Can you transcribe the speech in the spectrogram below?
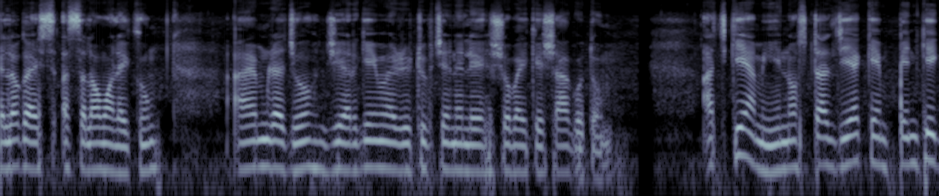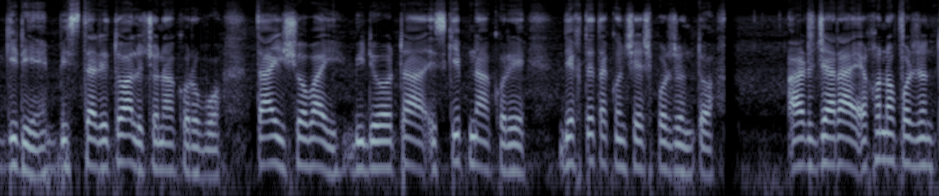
হ্যালো গাইস আসসালামু আলাইকুম I am Raju GR gamer YouTube চ্যানেলে সবাইকে স্বাগতম। আজকে আমি নস্টালজিয়া ক্যাম্পেইনকে ঘিরে বিস্তারিত আলোচনা করব। তাই সবাই ভিডিওটা স্কিপ না করে দেখতে থাকুন শেষ পর্যন্ত। আর যারা এখনও পর্যন্ত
